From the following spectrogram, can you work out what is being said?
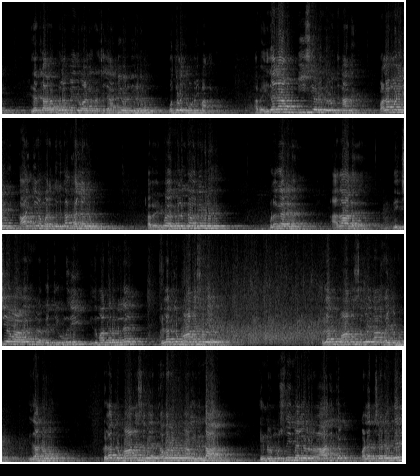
இதற்காக புலமைந்து வாழ்கிற சில அடிவருதிகளும் ஒத்துழைத்து கொண்டிருப்பாங்க. அப்போ இதெல்லாம் வீசி வந்து நாங்கள் பல இருக்கு காய்க்கிற மரத்துக்கு தான் கல்லு அப்போ இப்போ எங்களுக்கு தான் அறிவு விளங்காத அதால் நிச்சயமாக எங்களோட வெற்றி உறுதி இது மாத்திரமில்லை. கிழக்கு மாநசபை கிழக்கு மாநசபையை நாங்கள் கைப்பற்றோம். இதுதான் நோக்கம். கிழக்கு மாநசபை தவறுமாக இருந்தால் இன்று முஸ்லீம் தலைவர்கள் ஆதிக்கம் வளர்ச்சியடைந்து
